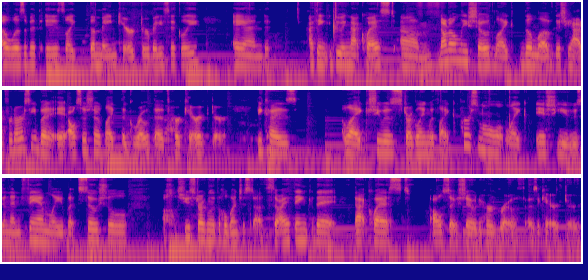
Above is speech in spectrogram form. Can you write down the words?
Elizabeth is like the main character basically, and I think doing that quest um, not only showed like the love that she had for Darcy, but it also showed like the growth of her character because like she was struggling with like personal like issues and then family but social oh, she was struggling with a whole bunch of stuff. So i think that that quest also showed her growth as a character.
